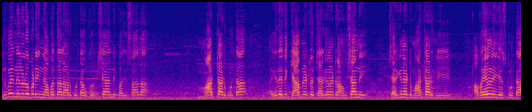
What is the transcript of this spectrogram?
ఇరవై నెలల లోపల ఇన్ని అబద్ధాలు ఆడుకుంటా ఒక విషయాన్ని పదిసార్లు మాట్లాడుకుంటా ఏదైతే క్యాబినెట్లో జరగనట్టు అంశాన్ని జరిగినట్టు మాట్లాడి అవహేళన చేసుకుంటా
